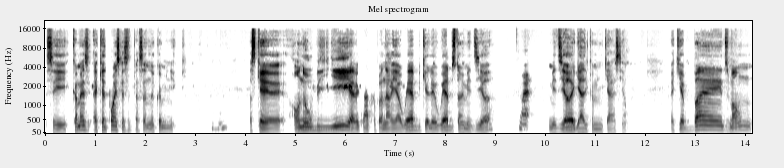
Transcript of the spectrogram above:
c'est comment, à quel point est-ce que cette personne-là communique? Mhm. Parce que on a oublié avec l'entrepreneuriat web que le web, c'est un média. Ouais. Média égale communication. Fait qu'il y a bien du monde,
